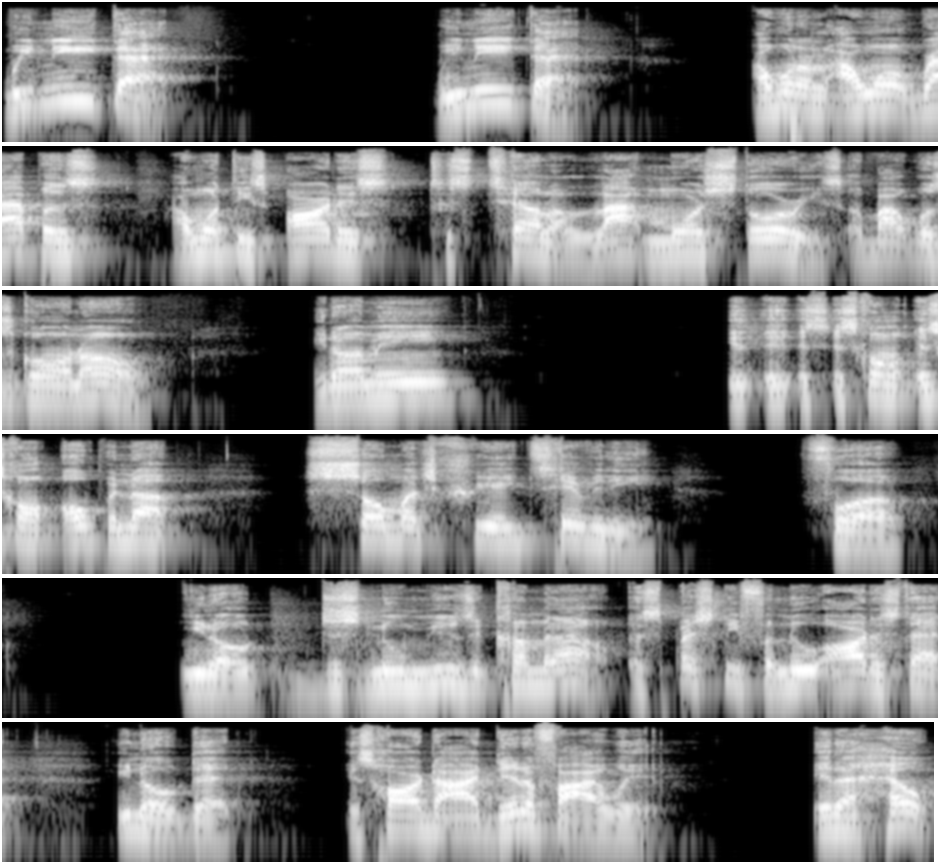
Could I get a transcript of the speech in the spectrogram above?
We need that. We need that. I want to, I want rappers, I want these artists to tell a lot more stories about what's going on. You know what I mean? It, it, it's it's going it's going to open up so much creativity for you know just new music coming out, especially for new artists that you know that it's hard to identify with. It'll help.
